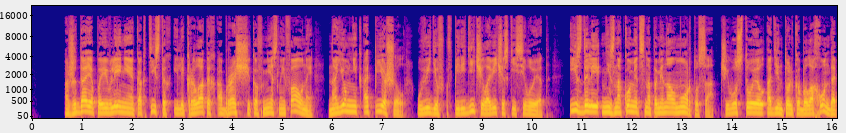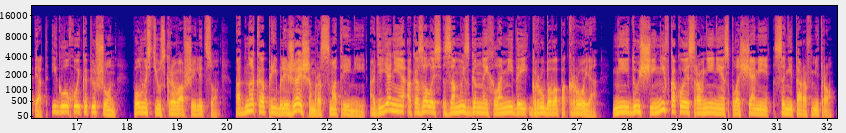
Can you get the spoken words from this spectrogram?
Ожидая появления когтистых или крылатых образчиков местной фауны, наемник опешил, увидев впереди человеческий силуэт. Издали незнакомец напоминал Мортуса, чего стоил один только балахон до пят и глухой капюшон, полностью скрывавший лицо. Однако при ближайшем рассмотрении одеяние оказалось замызганной хламидой грубого покроя, не идущей ни в какое сравнение с плащами санитаров метро.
